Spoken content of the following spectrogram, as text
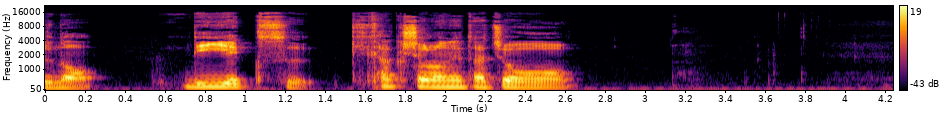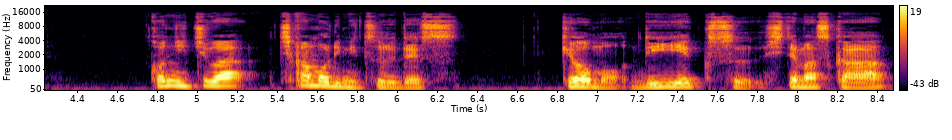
るの DX 企画書のネタ帳こんにちは近森光です。今日も DX してますか？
